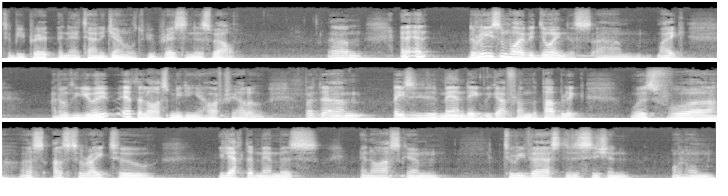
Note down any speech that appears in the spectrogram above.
to be pre- and attorney general to be president as well. Um, and, and the reason why we're doing this, um, Mike, I don't think you were at the last meeting at Half Hollow, but um, basically the mandate we got from the public was for us, us to write to elected members and ask them to reverse the decision on home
